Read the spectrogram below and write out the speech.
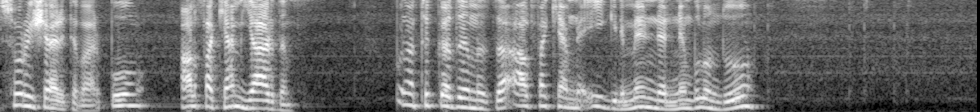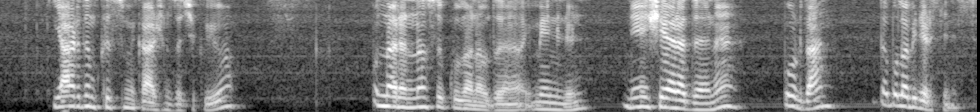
soru işareti var. Bu AlphaCam yardım. Buna tıkladığımızda AlphaCam ile ilgili menülerinin bulunduğu yardım kısmı karşımıza çıkıyor. Bunların nasıl kullanıldığı menünün ne işe yaradığını buradan da bulabilirsiniz.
